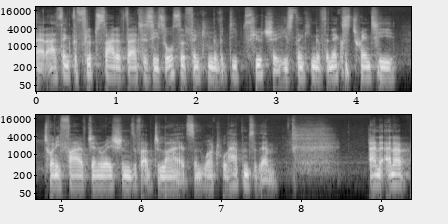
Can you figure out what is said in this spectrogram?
And I think the flip side of that is he's also thinking of a deep future. He's thinking of the next 20, 25 generations of Abdullahids and what will happen to them. And, and I,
